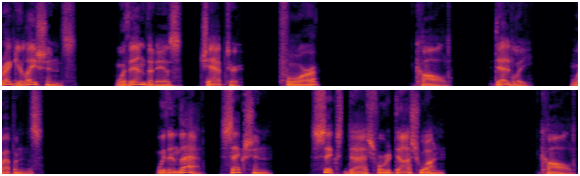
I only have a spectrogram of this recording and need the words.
Regulations. Within that is Chapter 4 called Deadly Weapons. Within that, Section 6 4 1 called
